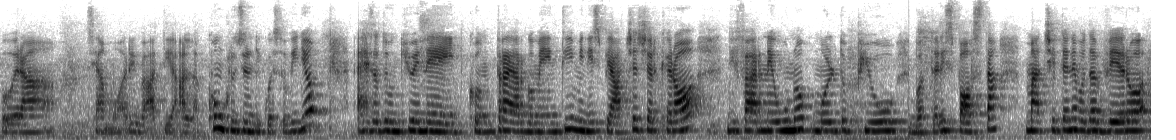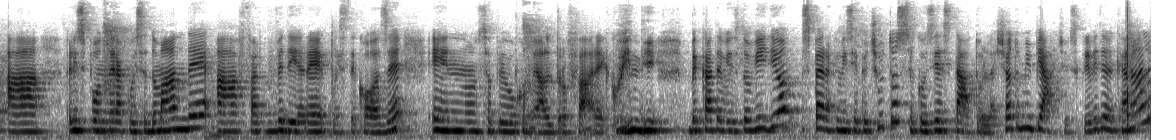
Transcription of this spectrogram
ora siamo arrivati alla conclusione di questo video. È stato un Q&A con tre argomenti mi dispiace cercherò di farne uno molto più botta e risposta ma ci tenevo davvero a rispondere a queste domande a farvi vedere queste cose e non sapevo come altro fare quindi beccatevi questo video spero che vi sia piaciuto se così è stato lasciate un mi piace iscrivetevi al canale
